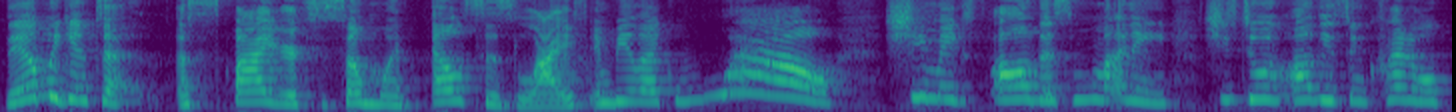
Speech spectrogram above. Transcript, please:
They'll begin to aspire to someone else's life and be like, wow, she makes all this money. She's doing all these incredible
